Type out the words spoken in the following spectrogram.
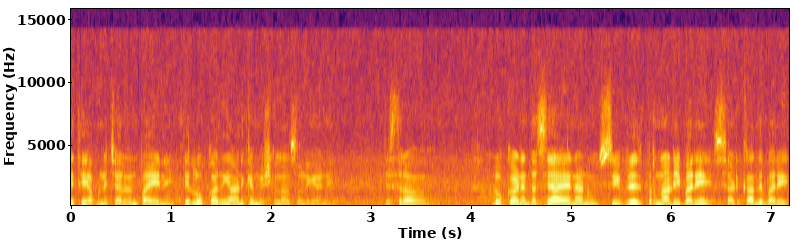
ਇੱਥੇ ਆਪਣੇ ਚਰਨ ਪਾਏ ਨੇ ਤੇ ਲੋਕਾਂ ਦੀਆਂ ਆਣ ਕੇ ਮੁਸ਼ਕਲਾਂ ਸੁਣੀਆਂ ਨੇ। ਜਿਸ ਤਰ੍ਹਾਂ ਲੋਕਾਂ ਨੇ ਦੱਸਿਆ ਹੈ ਇਹਨਾਂ ਨੂੰ ਸੀਵਰੇਜ ਪ੍ਰਣਾਲੀ ਬਾਰੇ, ਸੜਕਾਂ ਦੇ ਬਾਰੇ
